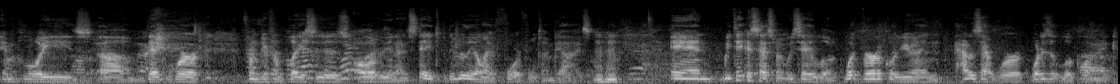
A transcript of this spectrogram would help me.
employees um, that work from different places all over the United States, but they really only have four full-time guys. Mhm. And we take assessment. We say, look, what vertical are you in? How does that work? What does it look like?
